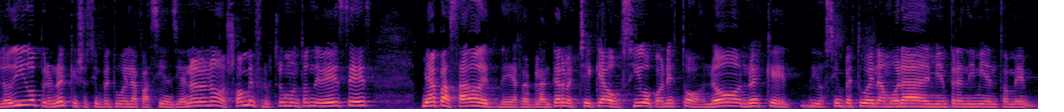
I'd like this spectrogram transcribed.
lo digo, pero no es que yo siempre tuve la paciencia, no, no, no, yo me frustré un montón de veces, me ha pasado de, replantearme, che, ¿qué hago? ¿Sigo con esto o no? No es que, digo, siempre estuve enamorada de mi emprendimiento, me,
